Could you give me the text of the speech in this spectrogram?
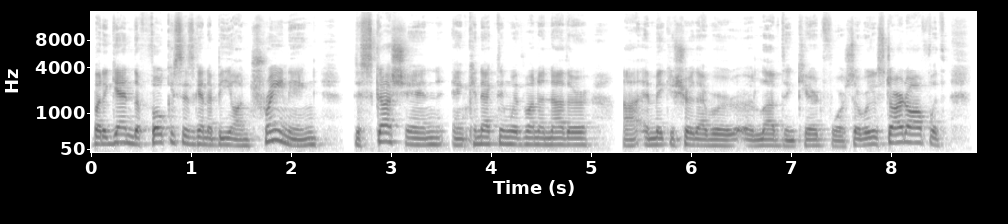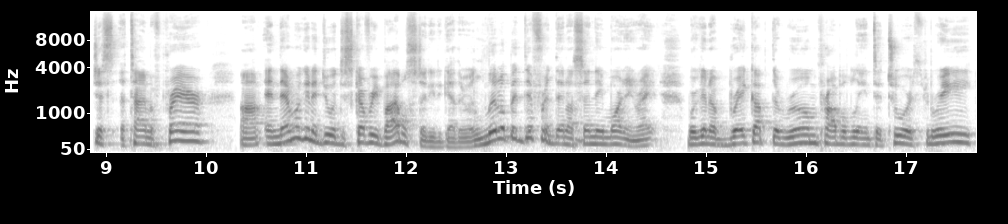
but again, the focus is going to be on training, discussion, and connecting with one another uh, and making sure that we're loved and cared for. So we're going to start off with just a time of prayer, um, and then we're going to do a discovery Bible study together. A little bit different than on Sunday morning, right? We're going to break up the room probably into two or three,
